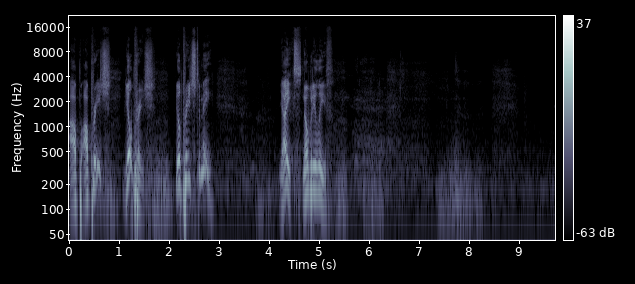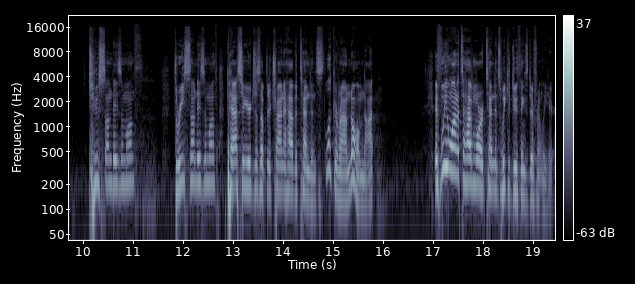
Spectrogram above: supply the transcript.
I'll, I'll preach. You'll preach. You'll preach to me. Yikes, nobody leave. Two Sundays a month? Three Sundays a month? Pastor, you're just up there trying to have attendance. Look around. No, I'm not. If we wanted to have more attendance, we could do things differently here.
